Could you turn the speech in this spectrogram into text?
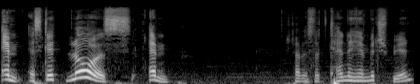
M. Es geht los. M. Ich glaube, es wird keiner hier mitspielen.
